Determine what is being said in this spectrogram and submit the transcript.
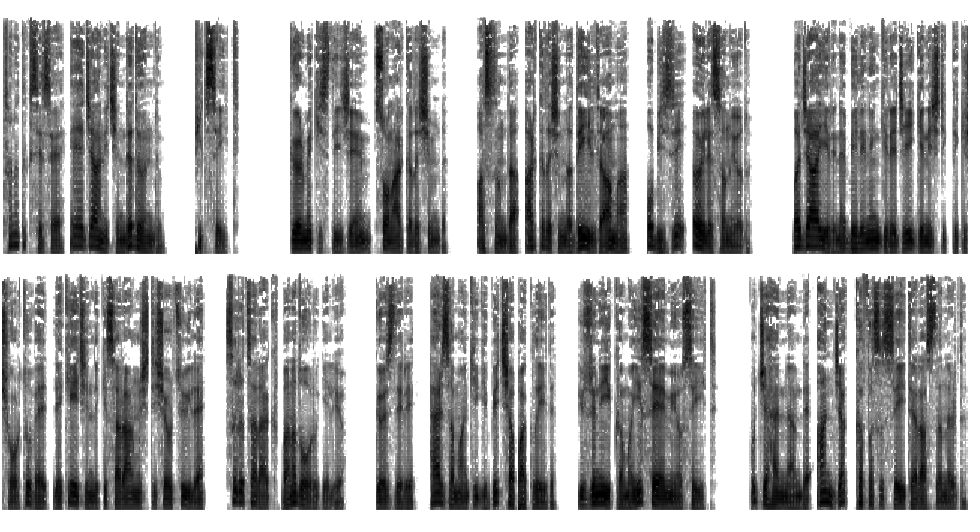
tanıdık sese heyecan içinde döndüm. Pit Seyit. Görmek isteyeceğim son arkadaşımdı. Aslında arkadaşım da değildi ama o bizi öyle sanıyordu. Bacağı yerine belinin gireceği genişlikteki şortu ve leke içindeki sararmış tişörtüyle sırıtarak bana doğru geliyor. Gözleri her zamanki gibi çapaklıydı. Yüzünü yıkamayı sevmiyor Seyit. Bu cehennemde ancak kafasız Seyit'e rastlanırdı.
